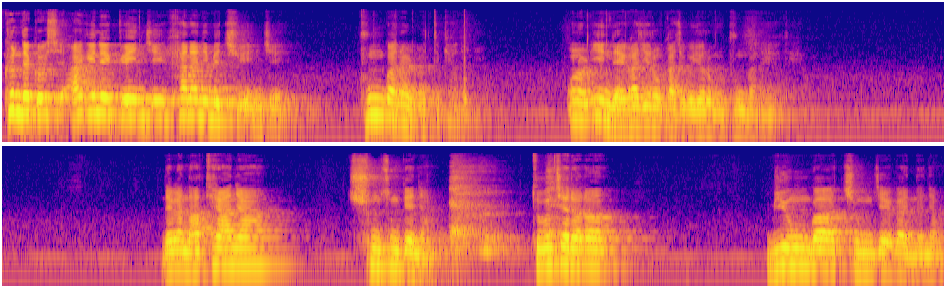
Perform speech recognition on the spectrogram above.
그런데 그것이 악인의 꾀인지 하나님의 지혜인지 분간을 어떻게 하느냐. 오늘 이 네 가지로 가지고 여러분 분간해야 돼요. 내가 나태하냐, 충성되냐. 두 번째로는 미움과 정죄가 있느냐,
